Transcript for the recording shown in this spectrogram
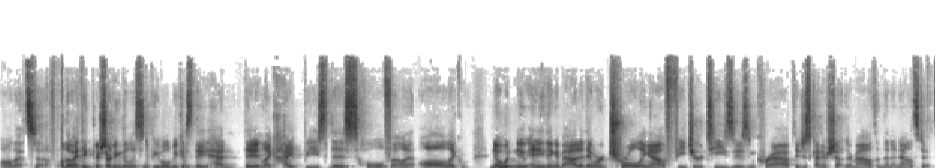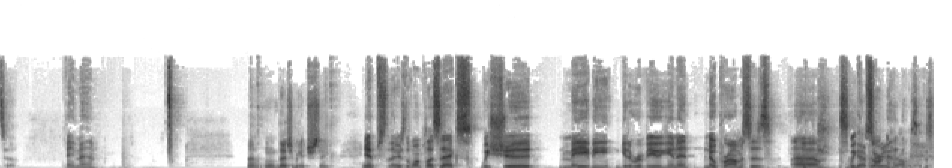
all that stuff although i think they're starting to listen to people because they had they didn't like hype beast this whole phone at all like no one knew anything about it they weren't trolling out feature teases and crap they just kind of shut their mouth and then announced it so amen. well, that should be interesting Yep. So there's the OnePlus X. We should maybe get a review unit. No promises. Um, we sort of, promises.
